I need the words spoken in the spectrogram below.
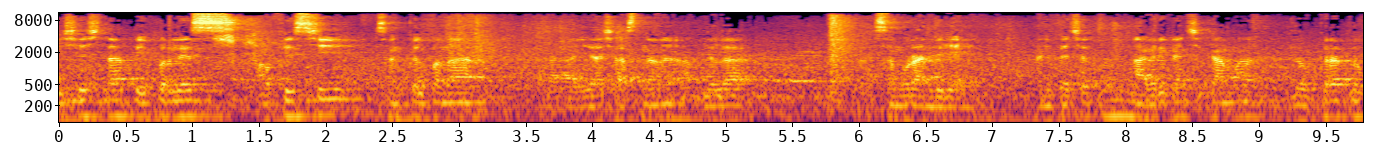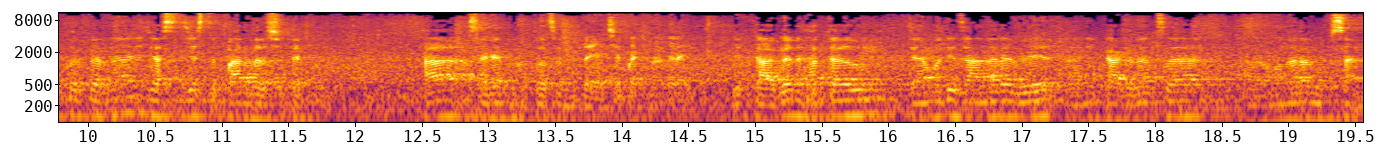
विशेषतः पेपरलेस ऑफिसची संकल्पना या शासनानं आपल्याला समोर आणलेली आहे. आणि त्याच्यातून नागरिकांची कामं लवकरात लवकर करणं आणि जास्तीत जास्त पारदर्शक हा सगळ्यात महत्त्वाचा मुद्दा याच्या पाठीमागे आहे म्हणजे कागद हाताळून त्यामध्ये जाणारा वेळ आणि कागदाचा होणारा नुकसान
